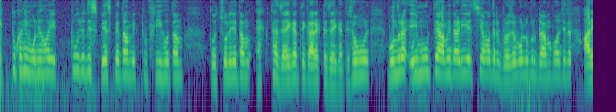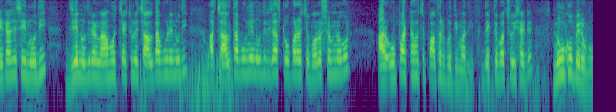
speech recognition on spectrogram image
একটুখানি মনে হয় একটু যদি স্পেস পেতাম, একটু ফ্রি হতাম, তো চলে যেতাম একটা জায়গা থেকে আরেকটা জায়গাতে। সব বন্ধুরা, এই মুহূর্তে আমি দাঁড়িয়েছি আমাদের ব্রজবল্লভপুর গ্রাম পঞ্চায়েত আর এটা হচ্ছে সেই নদী। যে নদীটার নাম হচ্ছে অ্যাকচুয়ালি চালতাপুনিয়া নদী। আর চালতাপুনিয়া নদীর জাস্ট ওপার হচ্ছে বনশ্যামনগর আর ওপারটা হচ্ছে পাথর প্রতিমা দ্বীপ। দেখতে পাচ্ছ ওই সাইডে নৌকো পেরোবো।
